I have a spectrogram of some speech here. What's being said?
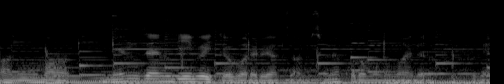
あのまあ、面前 DV と呼ばれるやつなんですよね、子供の前での夫婦喧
